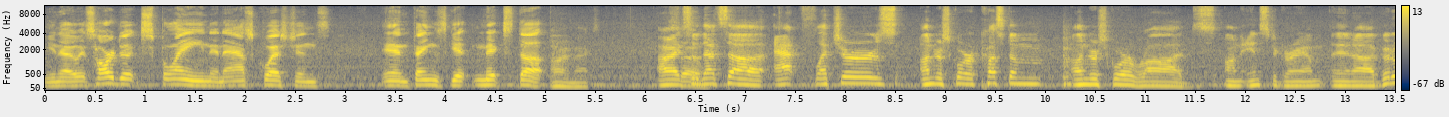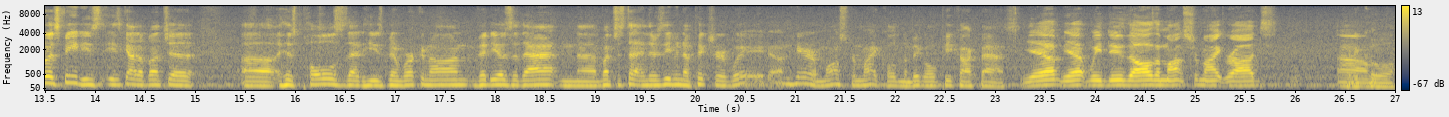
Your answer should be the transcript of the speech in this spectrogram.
You know, it's hard to explain and ask questions, and things get mixed up. All right, Max. All right, so, So- that's uh, at Fletcher's underscore custom underscore rods on Instagram, and uh, go to his feed. He's he's got a bunch of uh, his poles that he's been working on, videos of that, and uh, a bunch of stuff. And there's even a picture of way down here, Monster Mike holding a big old peacock bass. Yep, yep. We do the, all the Monster Mike rods. Pretty Um, cool.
